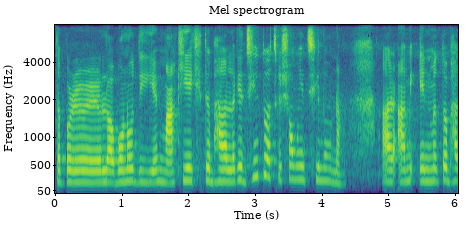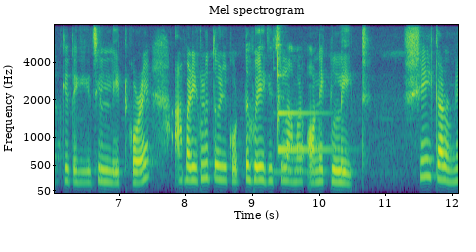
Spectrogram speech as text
তারপরে লবণও দিয়ে মাখিয়ে খেতে ভালো লাগে। যেহেতু আজকে সময় ছিল না, আর আমি এমনিত ভাত খেতে গিয়েছি লেট করে, আবার এগুলো তৈরি করতে হয়ে গেছিল আমার অনেক লেট সেই কারণে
